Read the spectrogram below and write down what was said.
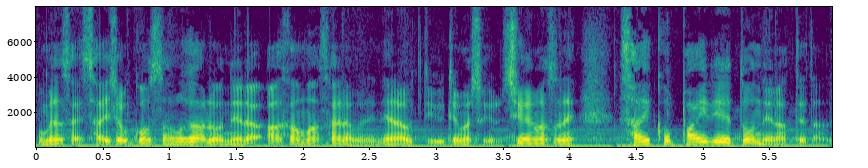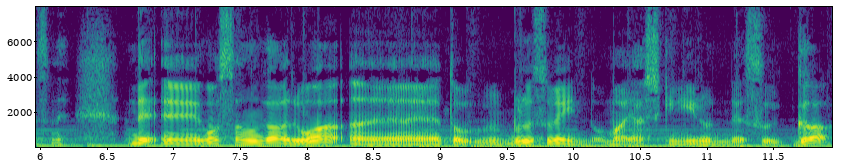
ごめんなさい、最初、ゴッサムガールを狙う、アーカムアサイラムで狙うって言ってましたけど、違いますね。サイコパイレートを狙ってたんですね。で、えゴッサムガールは、えーと、ブルース・ウェインの、まあ、屋敷にいるんですが、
